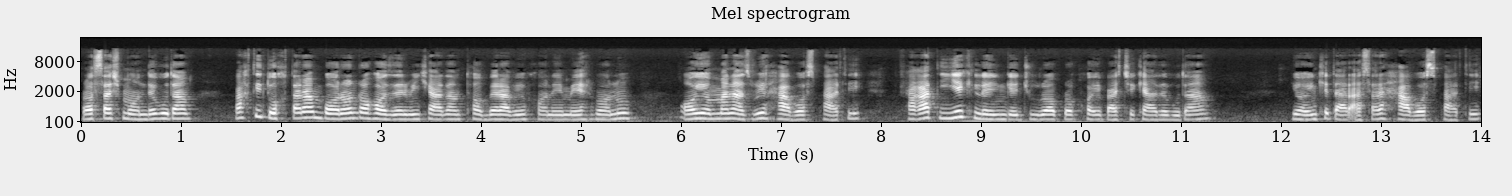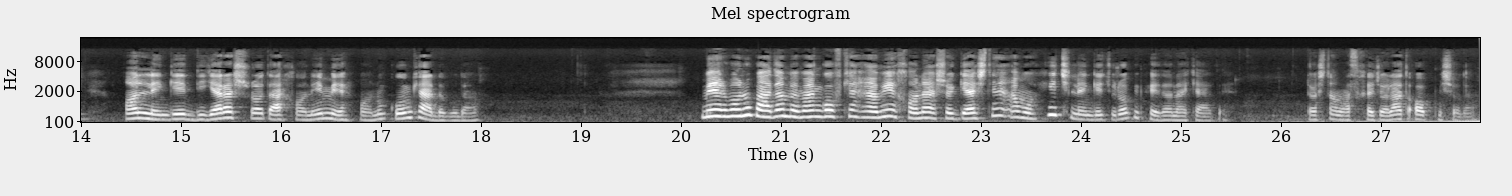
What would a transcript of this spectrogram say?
راستش مانده بودم وقتی دخترم باران را حاضر می کردم تا برویم خانه مهربانو آیا من از روی حواس پرتی فقط یک لنگ جوراب را پای بچه کرده بودم؟ یا اینکه در اثر حواس پرتی آن لنگه دیگرش را در خانه مهربانو گم کرده بودم؟ مهربانو بعدا به من گفت که همه خانهاش را گشته اما هیچ لنگ جورابی پیدا نکرده. داشتم از خجالت آب می شدم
